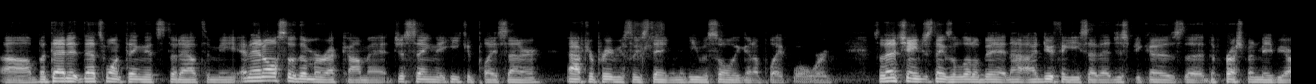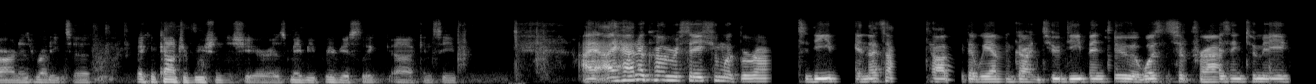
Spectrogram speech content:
Uh, but that is, that's one thing that stood out to me. And then also the Marek comment, just saying that he could play center after previously stating that he was solely going to play forward. So that changes things a little bit, and I, I, do think he said that just because the the freshmen maybe aren't as ready to make a contribution this year as maybe previously uh, conceived. I, I had a conversation with Bourama Sidibe, and that's a topic that we haven't gotten too deep into. It wasn't surprising to me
